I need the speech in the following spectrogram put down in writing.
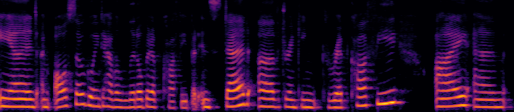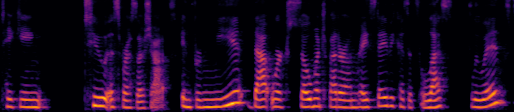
And I'm also going to have a little bit of coffee, but instead of drinking drip coffee, I am taking two espresso shots. And for me, that works so much better on race day because it's less fluids.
